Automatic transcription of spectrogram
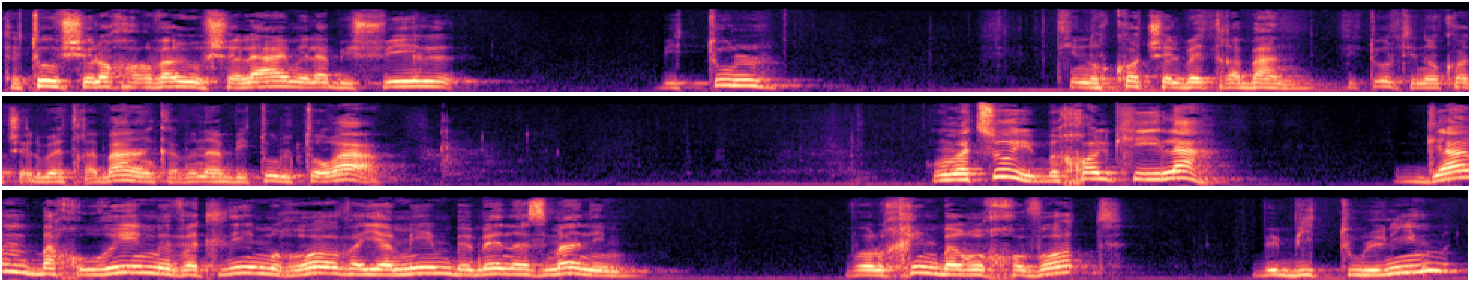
כתוב שלא חרבה ירושלים אלא בשביל ביטול תינוקות של בית רבן. ביטול תינוקות של בית רבן, הכוונה ביטול תורה. הוא מצוי בכל קהילה. גם בחורים מבטלים רוב הימים בבין הזמנים והולכים ברחובות בביטולים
